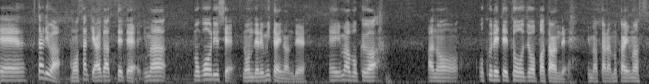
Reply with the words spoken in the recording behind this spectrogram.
えー、2人はもうさっき上がってて今もう合流して飲んでるみたいなんで、えー、今僕はあの遅れて登場パターンで今から向かいます。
